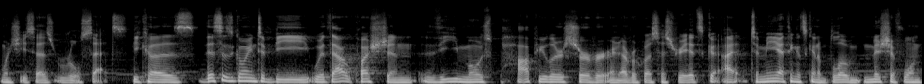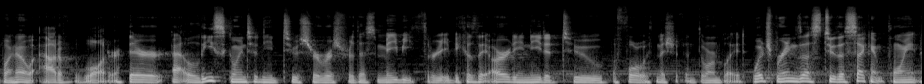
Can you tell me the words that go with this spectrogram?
when she says rule sets. Because this is going to be without question the most popular server in EverQuest history. It's I, to me, I think it's going to blow Mischief 1.0 out of the water. They're at least going to need two servers for this, maybe three, because they already needed two before with Mischief and Thornblade. Which brings us to the second point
